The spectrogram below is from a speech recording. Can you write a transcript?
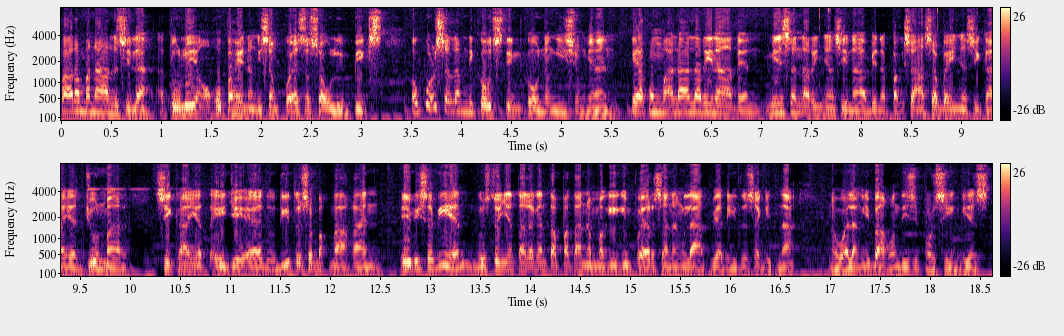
para manalo sila at tuloy ang okupahin ng isang pwesto sa Olympics. Of course, alam ni Coach Tim Cone ng isyong yan. Kaya kung maalala rin natin, minsan na rin niyang sinabi na pagsasabay niya si Kaya Junmar, si at AJ Edu dito sa bakbakan. Ibig sabihin, gusto niya talagang tapatan ng magiging pwersa ng Latvia dito sa gitna na walang iba kundi si Porzingis.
